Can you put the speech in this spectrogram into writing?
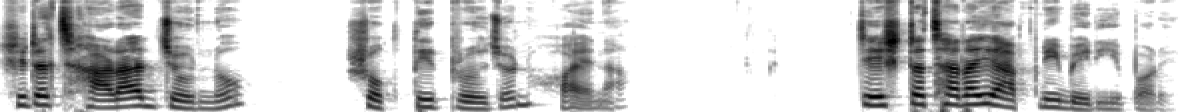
সেটা ছাড়ার জন্য শক্তির প্রয়োজন হয় না। চেষ্টা ছাড়াই আপনি বেরিয়ে পড়ে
